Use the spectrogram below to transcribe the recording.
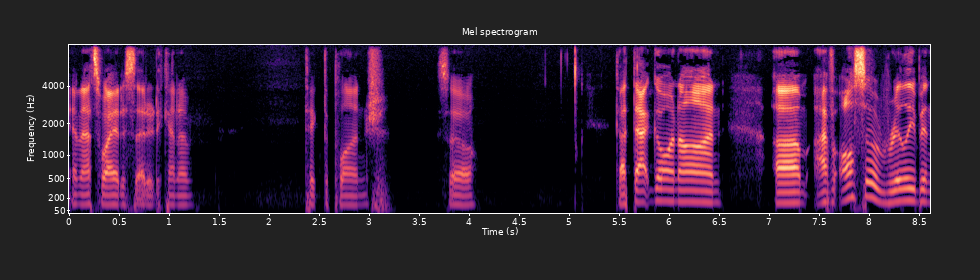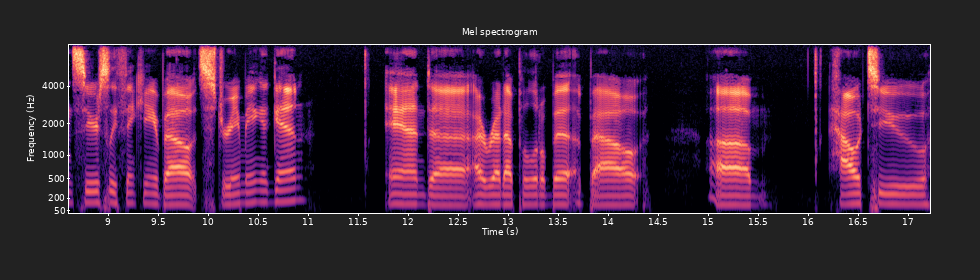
and that's why I decided to kind of take the plunge. So got that going on. Um, I've also really been seriously thinking about streaming again, and uh, I read up a little bit about um, how to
